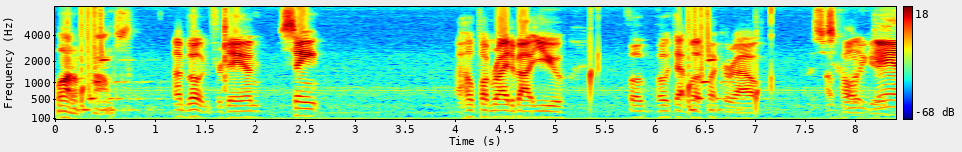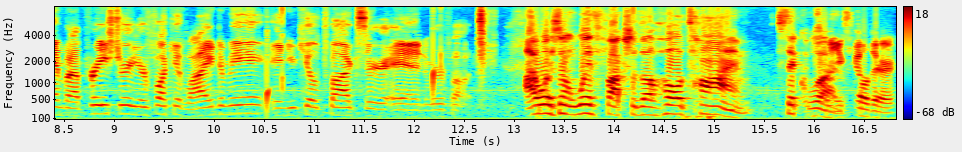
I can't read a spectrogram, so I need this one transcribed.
bottom comms. I'm voting for Dan. Saint. I hope I'm right about you. Vote, vote that motherfucker out. Let's just I'm call it voting good. Dan, but I'm pretty sure you're fucking lying to me and you killed Foxer and we're fucked. I wasn't with Foxer the whole time. Sick So was. you killed her.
